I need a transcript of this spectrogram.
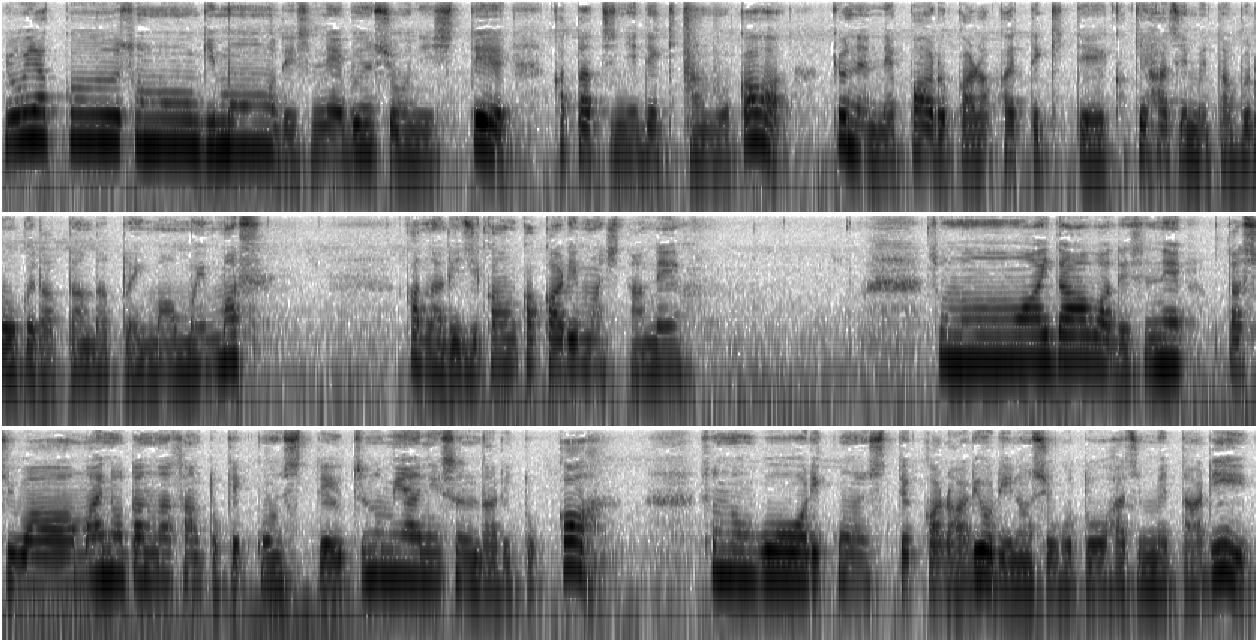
ようやくその疑問をですね文章にして形にできたのが去年ネパールから帰ってきて書き始めたブログだったんだと今思います。かなり時間かかりましたね。その間はですね私は前の旦那さんと結婚して宇都宮に住んだりとかその後離婚してから料理の仕事を始めたり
